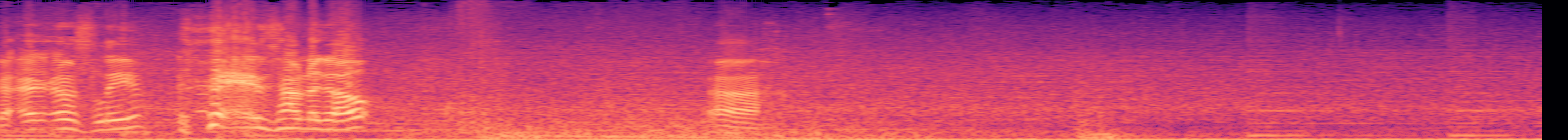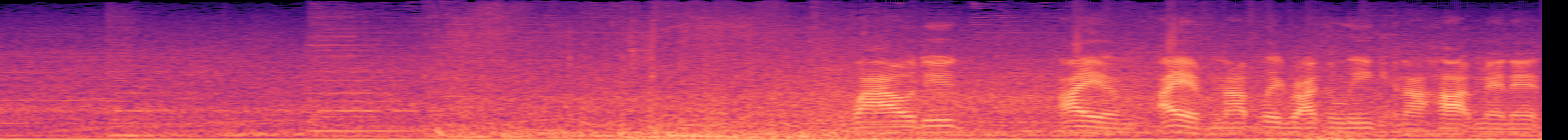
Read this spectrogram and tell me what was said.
Uh, Let's leave. it's time to go. Uh, Wow, dude. I am I have not played Rocket League in a hot minute.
